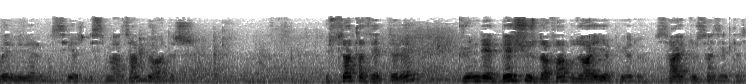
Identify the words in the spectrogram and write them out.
ve minel masir. İsmi azam duadır. Üstad Hazretleri günde 500 defa bu duayı yapıyordu. Said Nursi Hazretleri.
